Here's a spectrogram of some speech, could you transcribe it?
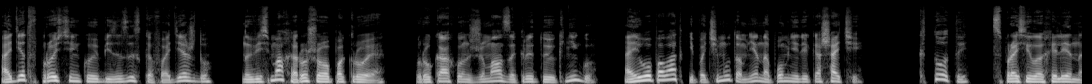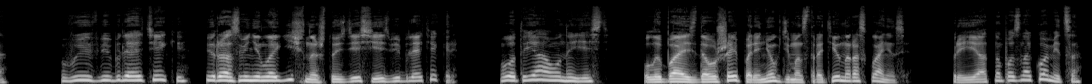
одет в простенькую без изысков одежду, но весьма хорошего покроя. В руках он сжимал закрытую книгу, а его повадки почему-то мне напомнили кошачьи. «Кто ты?» — спросила Хелена. «Вы в библиотеке, и разве не логично, что здесь есть библиотекарь? Вот я он и есть». Улыбаясь до ушей, паренек демонстративно раскланялся. «Приятно познакомиться».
